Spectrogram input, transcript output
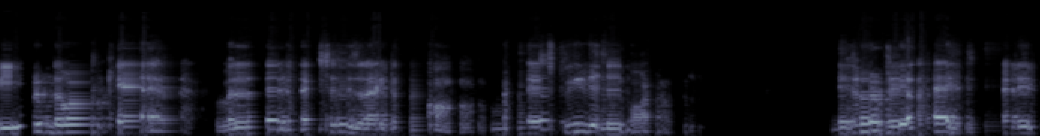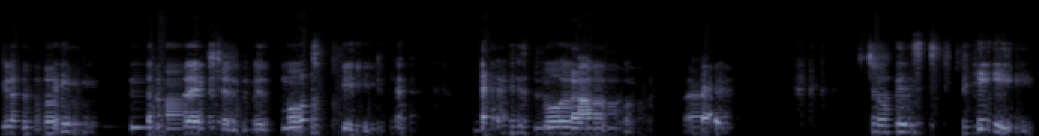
People don't care whether the direction is right or wrong, but their speed is important. They don't realize that if you're going in the direction with more speed, that is more harmful. Right? So with speed,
